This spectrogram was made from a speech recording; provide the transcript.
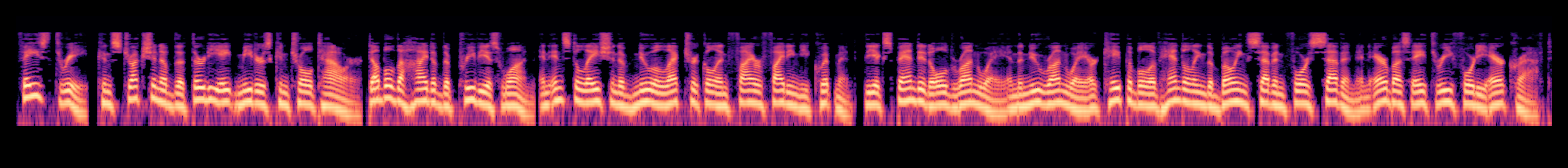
Phase 3, construction of the 38 meters control tower double the height of the previous one and installation of new electrical and firefighting equipment. The expanded old runway and the new runway are capable of handling the Boeing 747 and Airbus A340 aircraft.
